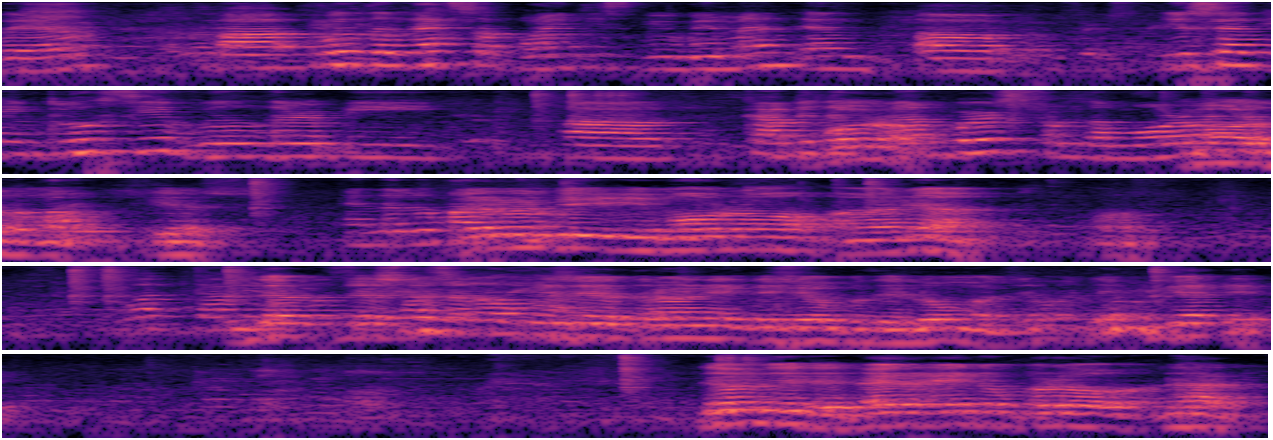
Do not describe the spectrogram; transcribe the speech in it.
there. Uh, will the next appointees be women? And uh, you said inclusive. Will there be uh, cabinet Moro. members from the Moro and the Moro, Lumad? Moro, yes. And the There will be Moro, uh, yeah. The, the positions person will they have? officer running the show for the Lumad, they will get it. They will get it. I, I know, pero lahat.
